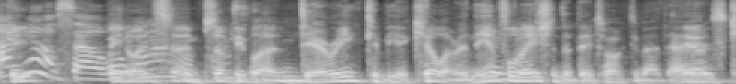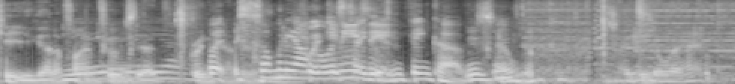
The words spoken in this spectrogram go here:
I know, so. You know, wow, some, some people, have, dairy can be a killer, and the inflammation that they talked about, that yeah. is key. You got to find yeah, foods that bring but down But so many on the list I didn't think of. Mm -hmm. So. Yep. So go ahead.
